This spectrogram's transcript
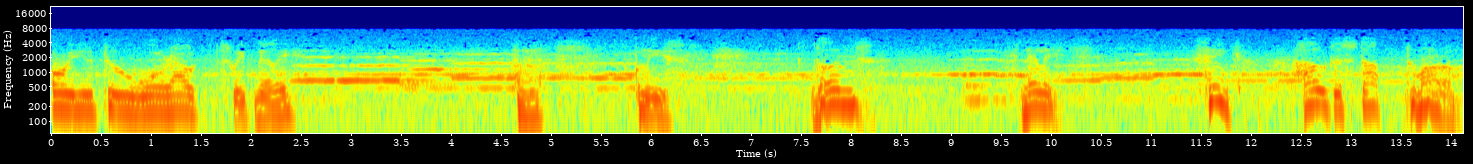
Or are you too wore out, sweet Nellie? Uh, police. Guns. Nellie, think how to stop tomorrow.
